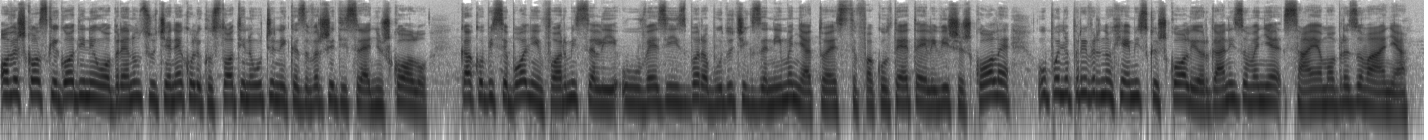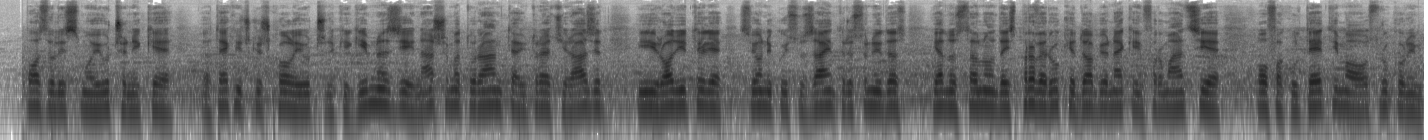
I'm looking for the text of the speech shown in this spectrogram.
Ove školske godine u Obrenovcu će nekoliko stotina učenika završiti srednju školu. Kako bi se bolje informisali u vezi izbora budućeg zanimanja, to jest fakulteta ili više škole, u Poljoprivredno-hemijskoj školi organizovan je sajam obrazovanja. Pozvali smo i učenike e, tehničke škole i učenike gimnazije i naše maturante, a i treći razred i roditelje, svi oni koji su zainteresovani da jednostavno da iz prve ruke dobiju neke informacije o fakultetima, o strukovnim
